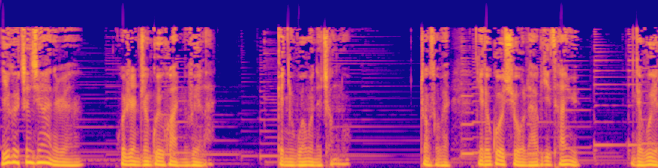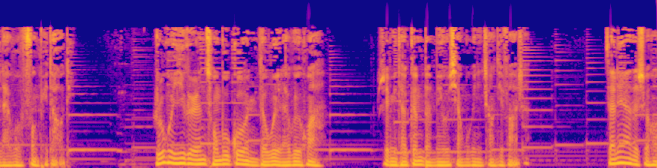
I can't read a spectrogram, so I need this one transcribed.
一个真心爱的人，会认真规划你的未来，给你稳稳的承诺。正所谓，你的过去我来不及参与，你的未来我奉陪到底。如果一个人从不过问你的未来规划，是因为他根本没有想过跟你长期发展。在恋爱的时候，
